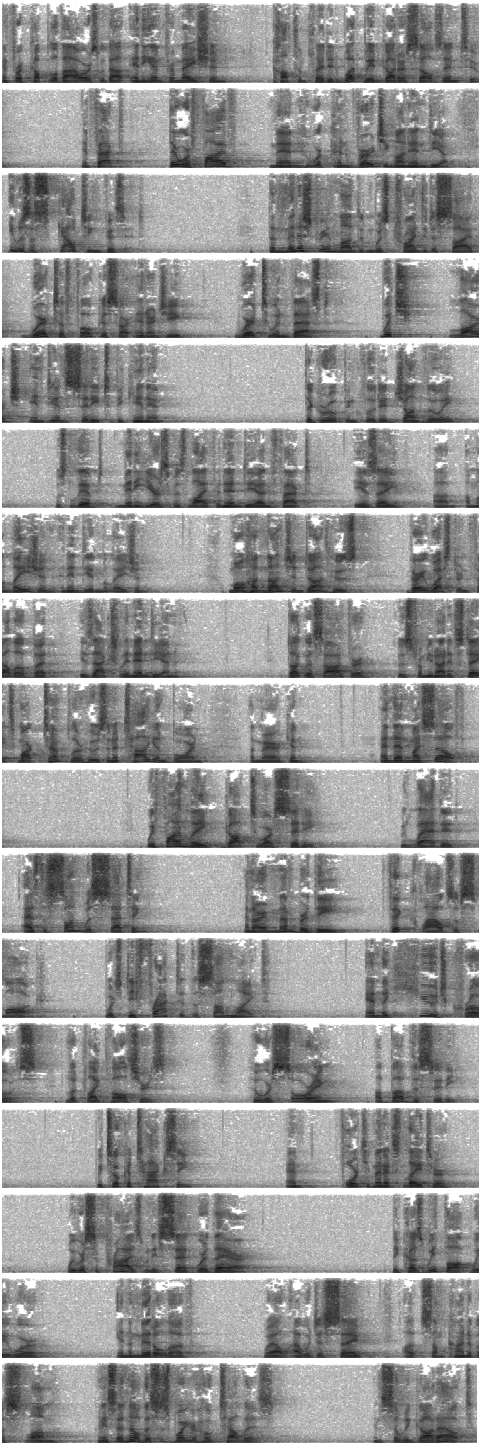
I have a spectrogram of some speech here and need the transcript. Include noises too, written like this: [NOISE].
and for a couple of hours, without any information, contemplated what we had got ourselves into. In fact, there were five men who were converging on India. It was a scouting visit. The ministry in London was trying to decide where to focus our energy, where to invest, which large Indian city to begin in. The group included John Louis, who's lived many years of his life in India, in fact, is a, uh, a Malaysian, an Indian Malaysian. Mohan Nanjandan, who's a very Western fellow, but is actually an Indian. Douglas Arthur, who's from the United States. Mark Templer, who's an Italian born American. And then myself. We finally got to our city. We landed as the sun was setting. And I remember the thick clouds of smog which diffracted the sunlight and the huge crows looked like vultures who were soaring above the city. We took a taxi, and 40 minutes later, we were surprised when he said, We're there. Because we thought we were in the middle of, well, I would just say, uh, some kind of a slum. And he said, No, this is where your hotel is. And so we got out.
